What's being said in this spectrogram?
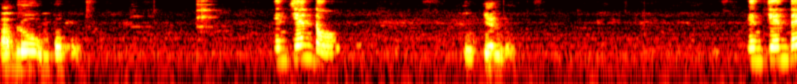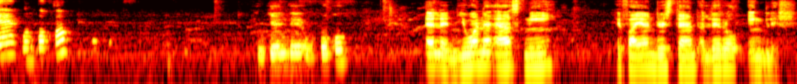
Hablo un poco. Entiendo. Entiendo. ¿Entiende un poco? ¿Entiende un poco? Ellen, you wanna ask me if I understand a little English?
